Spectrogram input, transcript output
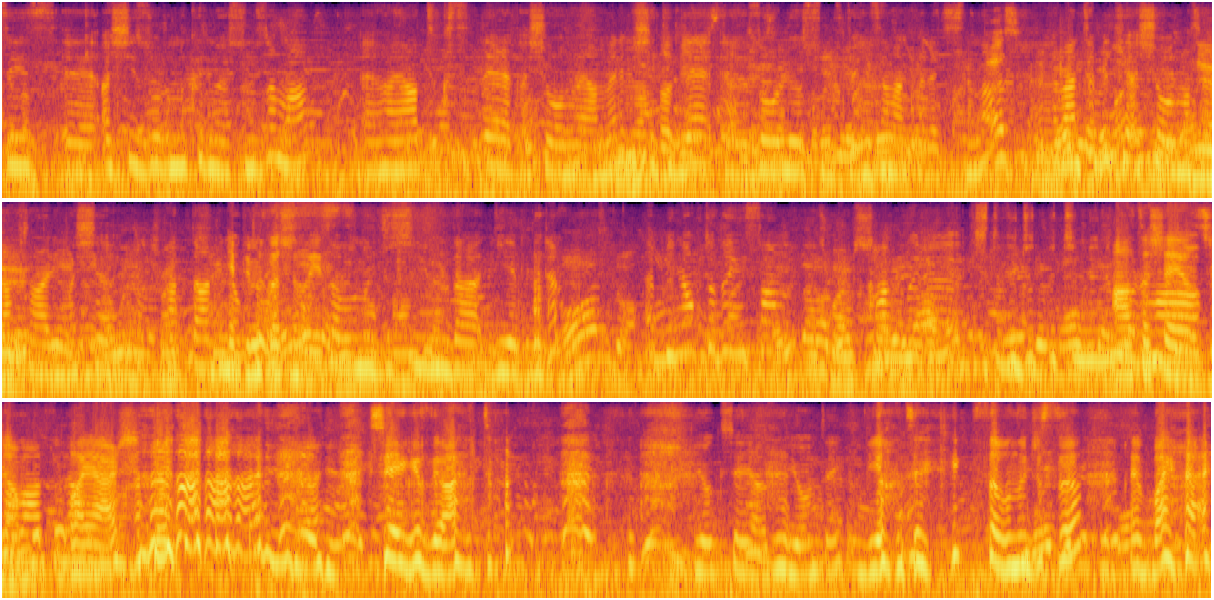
Siz e, aşıyı zorunlu kılmıyorsunuz ama e, hayatı kısıtlayarak aşı olmayanları bir şekilde e, zorluyorsunuz diyor insan hakları açısından. E, Ben tabii ki aşı olma taraftarıyım. Aşı hatta bir Hepimiz noktada aşılıyız. savunucusuyum da diyebilirim. E, Bir noktada insan hakları, işte vücut bütünlüğünü Alta şey yazacağım. Bayar. hayır, hayır. şey yazıyor altta. Yok şey yaz, Biontech. Beyonce savunucusu ve Bayer.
